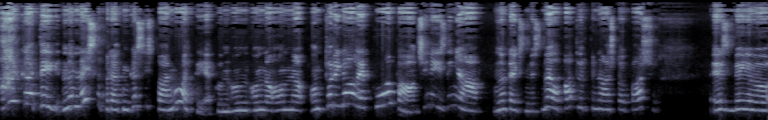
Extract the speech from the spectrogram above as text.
Ārkārtīgi nu, nesapratni, kas vispār notiek. Un, un, un, un, un tur ir jāliek kopā. Un šī ziņā, nu, teiksim, es vēl paturpināšu to pašu. Es biju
